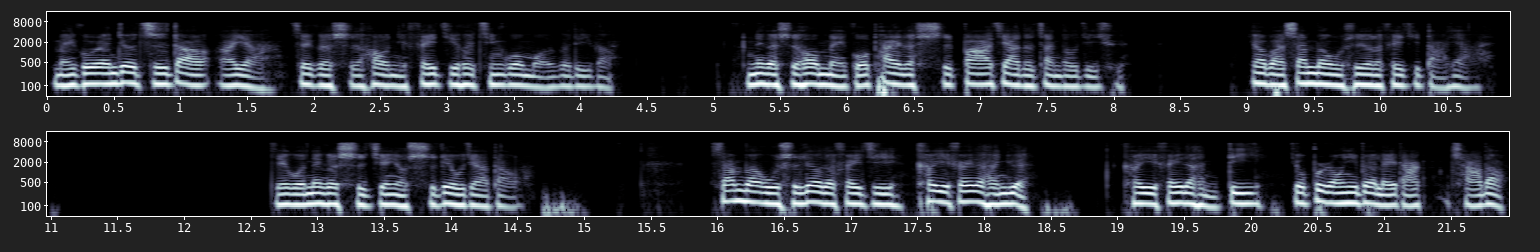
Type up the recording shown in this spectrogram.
美国人就知道，哎呀，这个时候你飞机会经过某一个地方。那个时候，美国派了十八架的战斗机去，要把山本五十六的飞机打下来。结果那个时间有十六架到了，山本五十六的飞机可以飞得很远。可以飞得很低，就不容易被雷达查到。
